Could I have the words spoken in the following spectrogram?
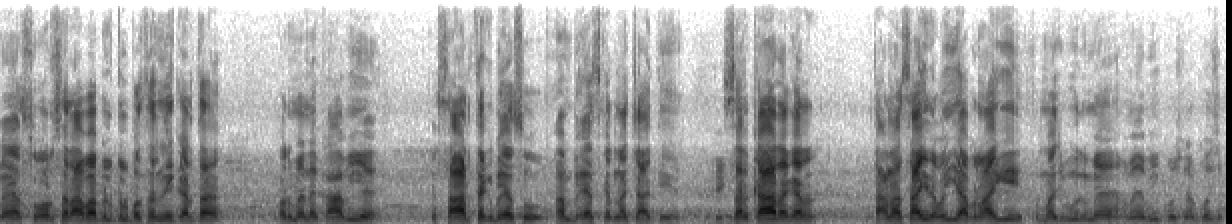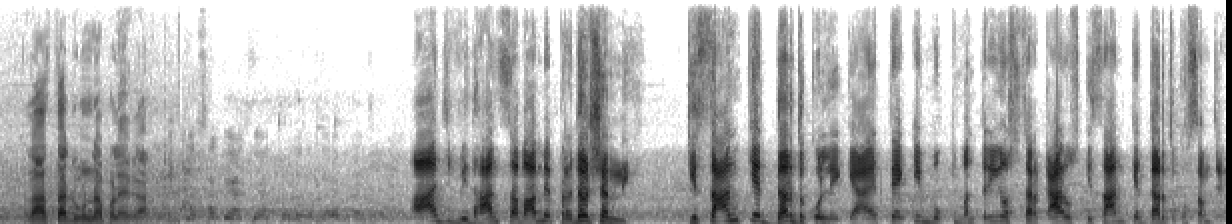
मैं शोर शराबा बिल्कुल पसंद नहीं करता और मैंने कहा भी है कि सार्थक बहस हो। हम बहस करना चाहते हैं। सरकार अगर तानाशाही रवैया अपनाएगी तो मजबूरी में हमें भी कुछ ना कुछ रास्ता ढूंढना पड़ेगा। आज विधानसभा में प्रदर्शन नहीं। किसान के दर्द को लेके आए थे कि मुख्यमंत्री और सरकार उस किसान के दर्द को समझे।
